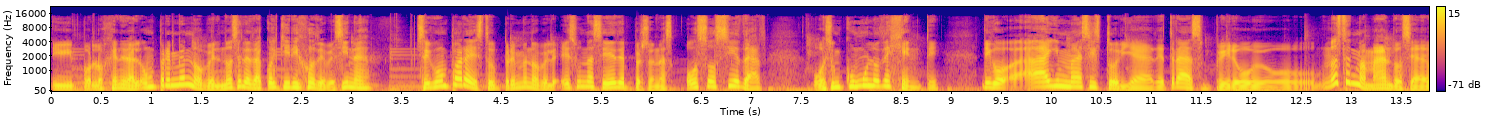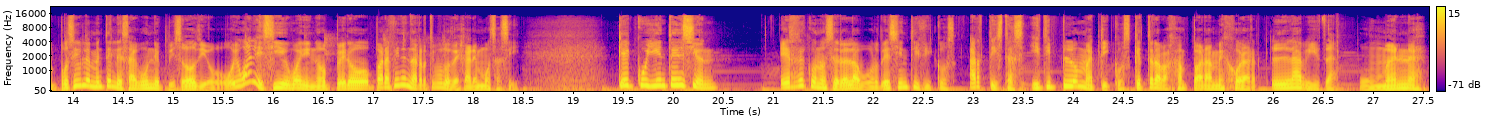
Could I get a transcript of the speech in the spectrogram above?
y por lo general, un premio Nobel no se le da a cualquier hijo de vecina. Según para esto, el premio Nobel es una serie de personas o sociedad, o es un cúmulo de gente. Digo, hay más historia detrás, pero no estén mamando, o sea, posiblemente les haga un episodio, o igual y sí, igual y no, pero para fines narrativos lo dejaremos así. Que cuya intención es reconocer la labor de científicos, artistas y diplomáticos que trabajan para mejorar la vida humana.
